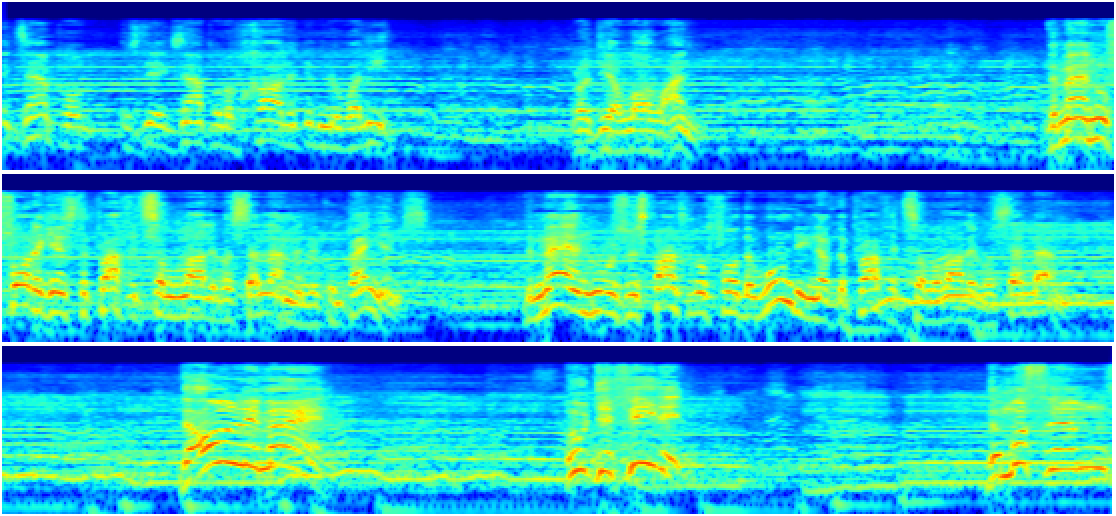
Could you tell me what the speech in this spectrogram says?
example is the example of Khalid ibn Walid, radiallahu. The man who fought against the Prophet wasallam and the companions. The man who was responsible for the wounding of the Prophet wasallam. The only man who defeated the Muslims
